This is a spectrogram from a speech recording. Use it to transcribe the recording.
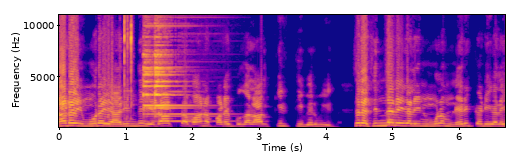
நடைமுறை அறிந்து யதார்த்தமான படைப்புகளால் கீர்த்தி பெறுவீர்கள். சில சிந்தனைகளின் மூலம் நெருக்கடிகளை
